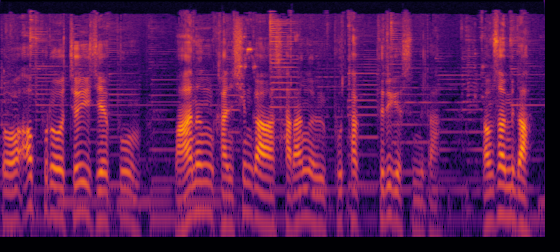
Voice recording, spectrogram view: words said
또 앞으로 저희 제품 많은 관심과 사랑을 부탁드리겠습니다. 감사합니다.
